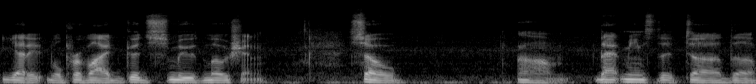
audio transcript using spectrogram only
yet it will provide good smooth motion. So um, that means that uh, the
